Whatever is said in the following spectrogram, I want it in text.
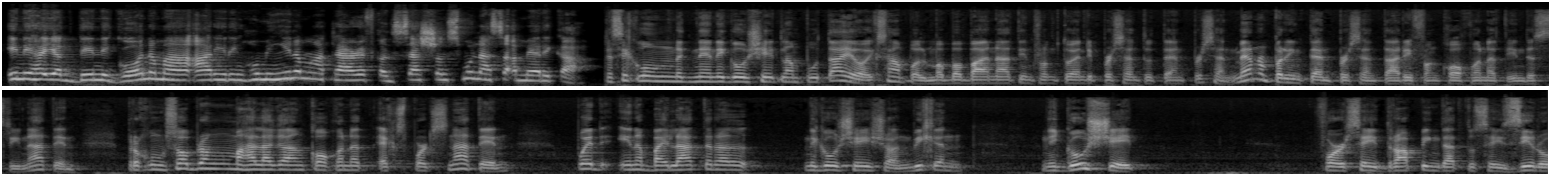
Inihayag din ni Go na maaari ring humingi ng mga tariff concessions mula sa Amerika. Kasi kung nagne-negotiate lang po tayo, example, mababa natin from 20% to 10%, meron pa rin 10% tariff ang coconut industry natin. Pero kung sobrang mahalaga ang coconut exports natin, pwede, in a bilateral negotiation, we can negotiate for, say, dropping that to, say, 0%.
